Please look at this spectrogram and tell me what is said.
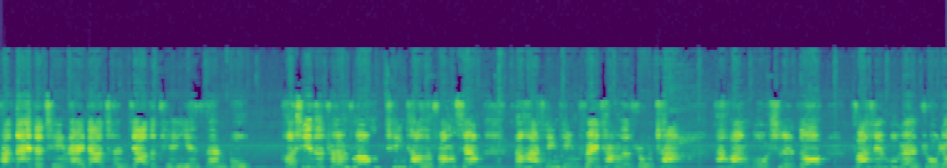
他带着琴来到城郊的田野散步。和煦的春风、青草的芳香，让他心情非常的舒畅。他环顾四周，发现不远处有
